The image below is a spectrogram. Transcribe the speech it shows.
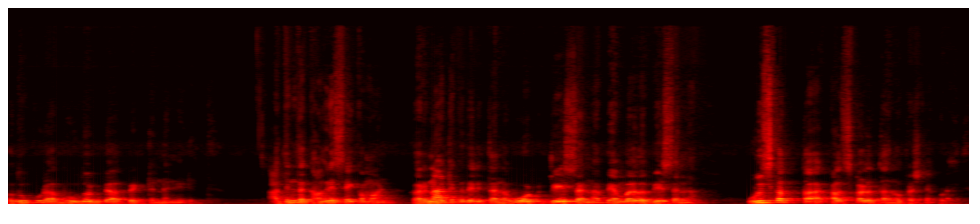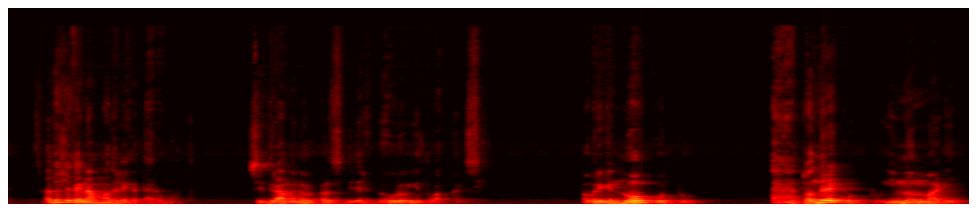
ಅದು ಕೂಡ ಬಹುದೊಡ್ಡ ಪೆಟ್ಟನ್ನು ನೀಡುತ್ತೆ. ಆದ್ದರಿಂದ ಕಾಂಗ್ರೆಸ್ ಹೈಕಮಾಂಡ್ ಕರ್ನಾಟಕದಲ್ಲಿ ತನ್ನ ವೋಟ್ ಬೇಸನ್ನು, ಬೆಂಬಲದ ಬೇಸನ್ನು ಉಳಿಸ್ಕತ್ತಾ ಕಳಿಸ್ಕೊಳ್ಳುತ್ತಾ ಅನ್ನೋ ಪ್ರಶ್ನೆ ಕೂಡ ಇದೆ. ಅದ್ರ ಜೊತೆಗೆ ನಾವು ಮೊದಲೇ ಹೇಳ್ತಾ ಇರೋ ಮಾತು. ಸಿದ್ದರಾಮಯ್ಯವರು ಕಳಿಸಿದ್ರೆ ಗೌರವಯುತವಾಗಿ ಕಳಿಸಿ. ಅವರಿಗೆ ನೋವು ಕೊಟ್ಟು, ತೊಂದರೆ ಕೊಟ್ಟು ಇನ್ನೊಂದು ಮಾಡಿ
